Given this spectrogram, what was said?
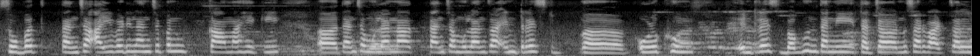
सोबत त्यांच्या आईवडिलांचे पण काम आहे की त्यांच्या मुलांना त्यांच्या मुलांचा इंटरेस्ट ओळखून इंटरेस्ट बघून त्यांनी त्याच्यानुसार वाटचाल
